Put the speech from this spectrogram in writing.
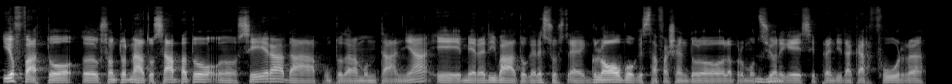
io ho fatto, eh, sono tornato sabato eh, sera da, appunto dalla montagna e mi era arrivato che adesso è Glovo che sta facendo la promozione mm-hmm. che se prendi da Carrefour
